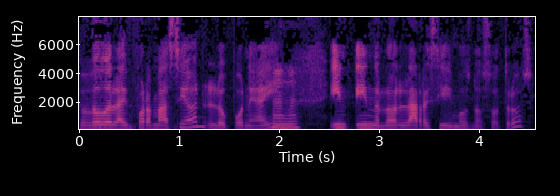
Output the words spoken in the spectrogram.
toda la información, lo pone ahí y, la recibimos nosotros.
